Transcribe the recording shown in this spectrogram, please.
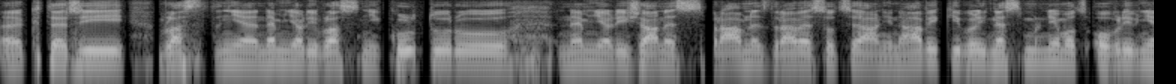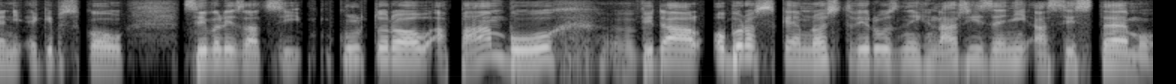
eh, kteří vlastně neměli vlastní kulturu, neměli žádné správné zdravé sociální návyky, byli nesmírně moc ovlivněni egyptskou civilizací, kulturou a pán Bůh vydal obrovské množství různých nařízení nařízení a systému.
